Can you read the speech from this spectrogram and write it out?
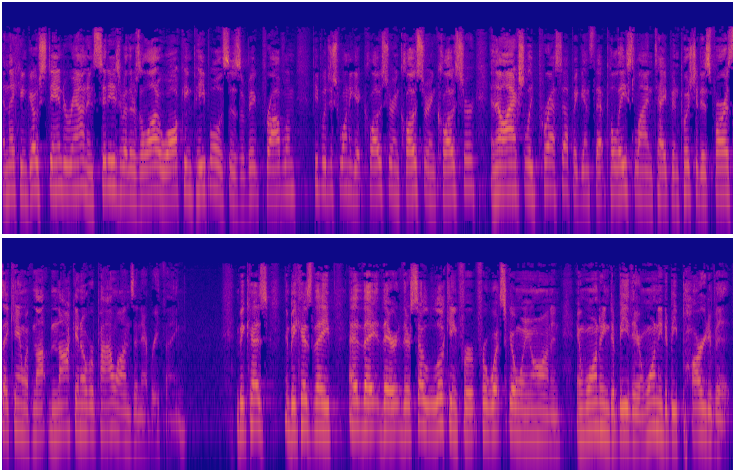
and they can go stand around in cities where there's a lot of walking people, this is a big problem. People just want to get closer and closer and closer, and they'll actually press up against that police line tape and push it as far as they can with not knocking over pylons and everything because because they uh, they they're they're so looking for for what's going on and and wanting to be there, wanting to be part of it.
